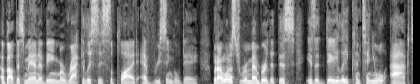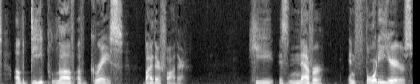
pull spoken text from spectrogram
about this manna being miraculously supplied every single day. But I want us to remember that this is a daily, continual act of deep love of grace by their Father. He is never, in 40 years,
